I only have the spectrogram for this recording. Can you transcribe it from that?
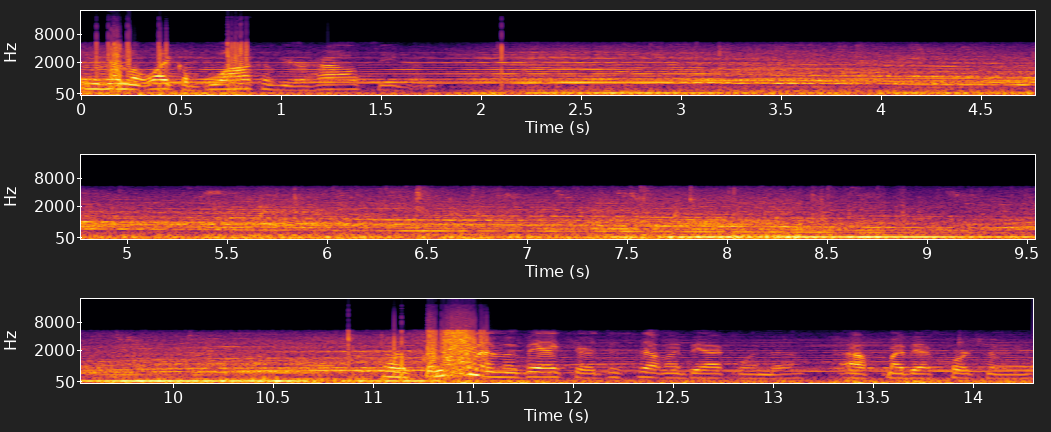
Within like a block of your house even. So now I'm in my backyard. This is out my back window. Out my back porch, I mean.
